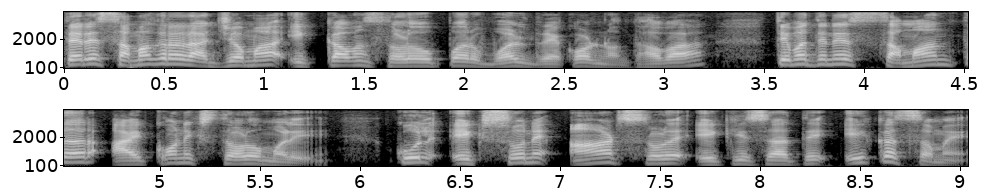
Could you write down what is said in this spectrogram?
ત્યારે સમગ્ર રાજ્યમાં એકાવન સ્થળો ઉપર વર્લ્ડ રેકોર્ડ નોંધાવા તેમજ તેને સમાંતર આઇકોનિક સ્થળો મળી. કુલ એકસો આઠ સ્થળોએ એકી સાથે એક જ સમયે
